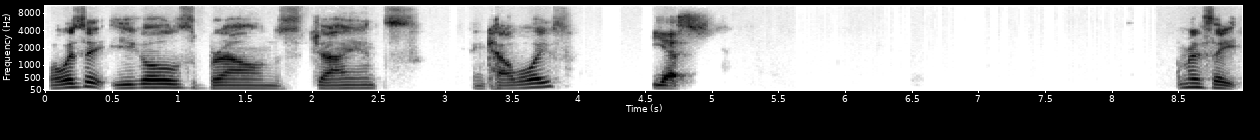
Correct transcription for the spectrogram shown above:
What was it? Eagles, Browns, Giants, and Cowboys? Yes. I'm going to say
